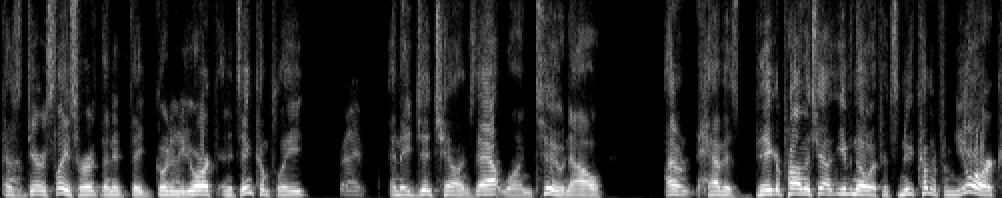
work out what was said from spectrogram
because Yeah. Darius Slay's hurt, then it, they go to New York and it's incomplete. Right. And they did challenge that one too. Now, I don't have as big a problem with challenge, even though if it's new coming from New Yeah. York,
